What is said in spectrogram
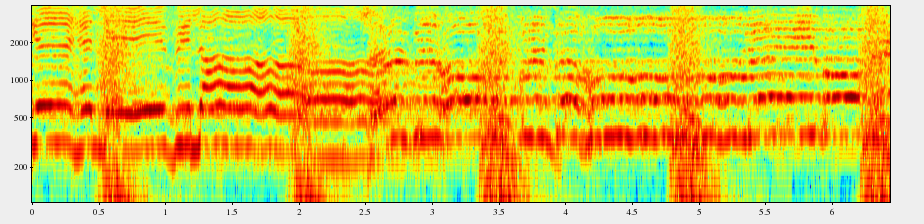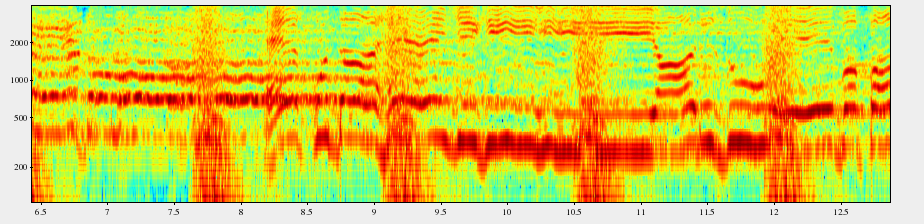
گہلے ولا۔ اے خدا ہے یہی آرزو وفا۔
